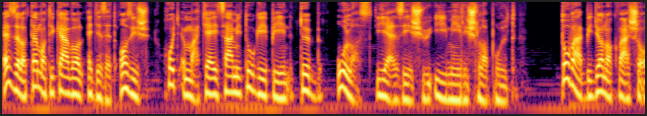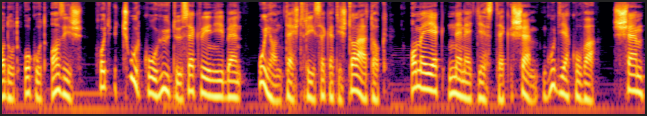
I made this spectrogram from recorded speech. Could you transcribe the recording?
Ezzel a tematikával egyezett az is, hogy Matyej számítógépén több olasz jelzésű e-mail is lapult. További gyanakvásra adott okot az is, hogy csurkó hűtőszekrényében olyan testrészeket is találtak, amelyek nem egyeztek sem Gudjakova, sem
